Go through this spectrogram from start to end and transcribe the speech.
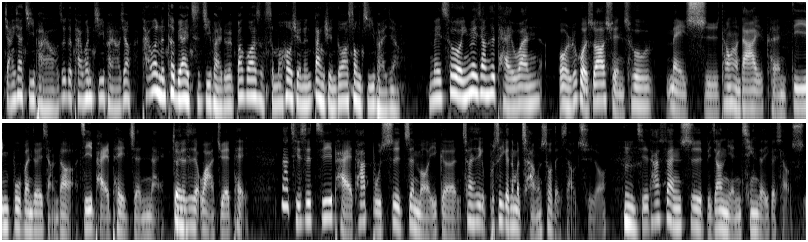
讲一下鸡排哦，这个台湾鸡排好像台湾人特别爱吃鸡排，对不对？包括什么候选人当选都要送鸡排这样。没错，因为像是台湾，我如果说要选出美食，通常大家可能第一部分就会想到鸡排配真奶，这就是哇绝配。那其实鸡排它不是这么一个，算是一个不是一个那么长寿的小吃哦。嗯，其实它算是比较年轻的一个小吃，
